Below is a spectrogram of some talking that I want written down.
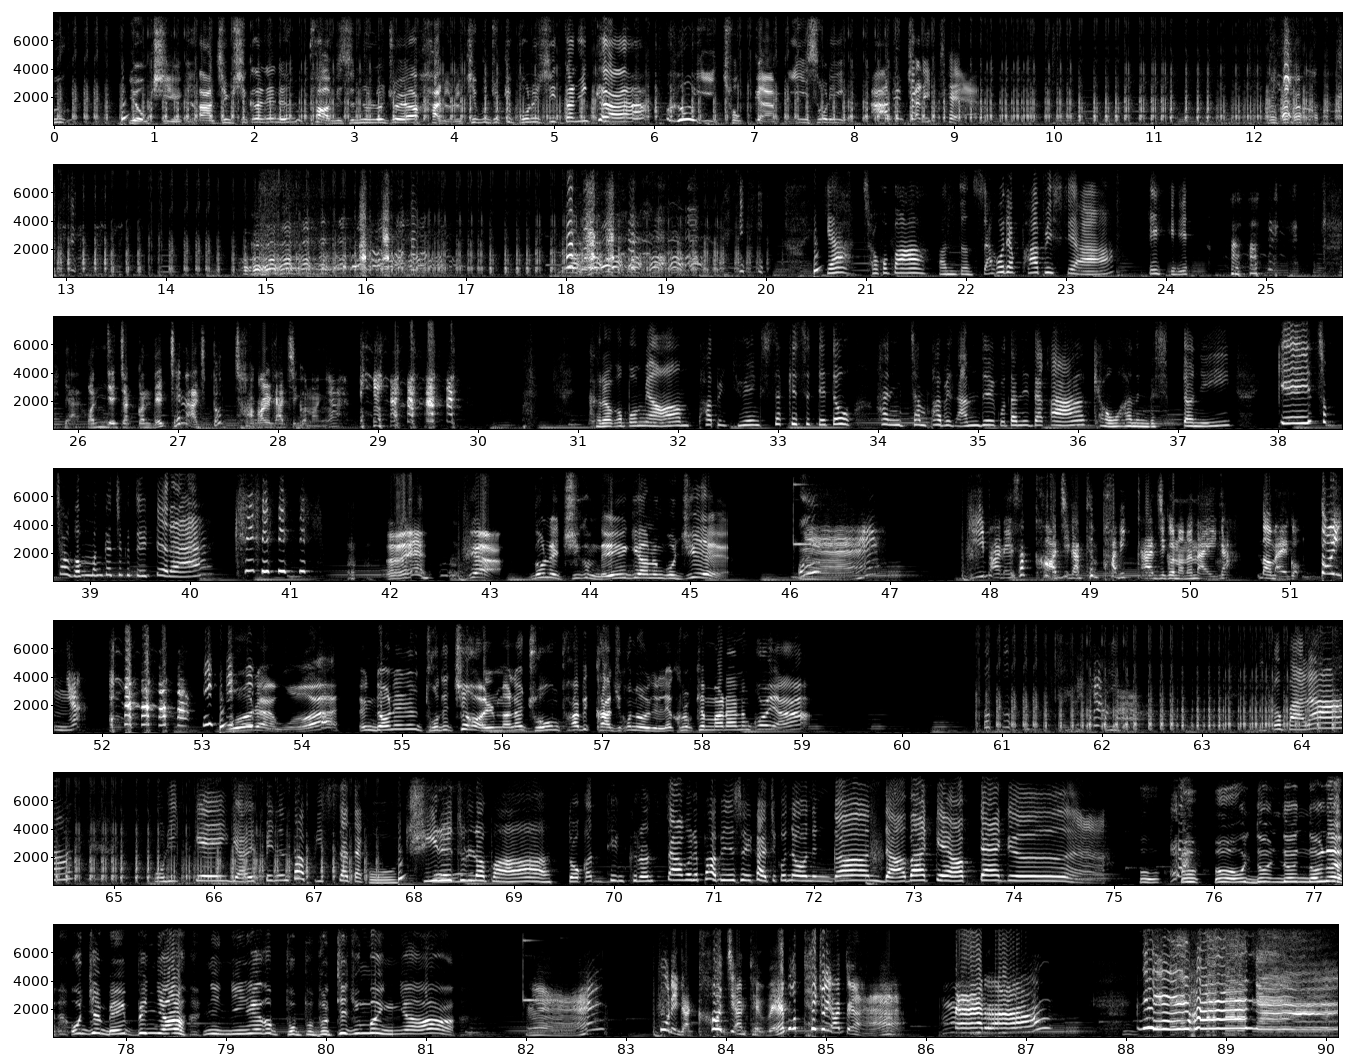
흐, 역시 아침 시간에는 팝잇을 눌러줘야 하루를 기분 좋게 보낼 수 있다니까. 흐, 이 촉감, 이 소리 아주 짜릿해. 야, 저거 봐. 완전 싸구려 팝잇이야. 야 언제 적 건데 쟤는 아직도 저걸 가지고 노냐? 그러고 보면 pop it 유행 시작했을 때도 한참 pop it 안 들고 다니다가 겨우 하는 거 싶더니 계속 저것만 가지고 들더라. 에? 야, 너네 지금 내 얘기하는 거지? 에? 이 반에서 거지 같은 pop it 가지고 노는 아이가 너 말고 또 있냐? 뭐라고? 너네는 도대체 얼마나 좋은 pop it 가지고 놀길래 그렇게 말하는 거야? 이거 봐라. 우리 게 10배는 더 비싸다고 쥐를 둘러봐. 너 같은 그런 싸구려 팝잇을 가지고 노는 건 너밖에 없다구. 어, 어, 어, 너, 너, 너네 언제 매입 뺐냐? 니, 니네가 보, 보, 보태준 거 있냐? 에? 우리가 거지한테 왜 못해줘야 돼? 메롱? 얼레리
